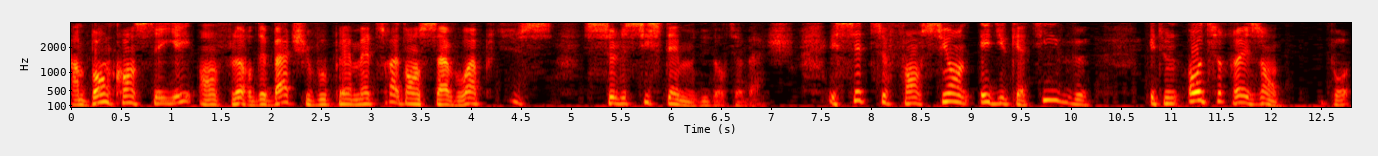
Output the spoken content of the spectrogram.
Un bon conseiller en fleur de batch vous permettra d'en savoir plus sur le système du Dr. Bach. Et cette fonction éducative est une autre raison pour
